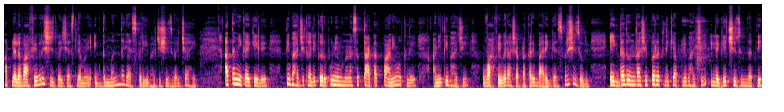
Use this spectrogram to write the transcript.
आपल्याला वाफेवर शिजवायची असल्यामुळे एकदम मंद गॅसवर ही भाजी शिजवायची आहे. आता मी काय केले? ती भाजी खाली करपू नये म्हणून असं ताटात पाणी ओतले आणि ती भाजी वाफेवर अशा प्रकारे बारीक गॅसवर शिजवली. एकदा दोनदा अशी परतली की आपली भाजी लगेच शिजून जाते.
